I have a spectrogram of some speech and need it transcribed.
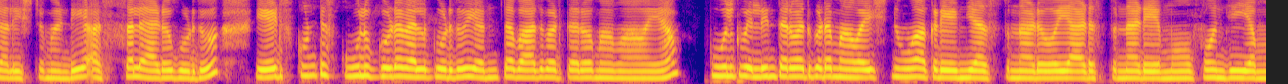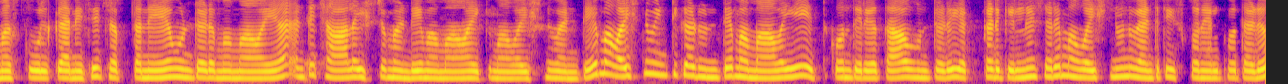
చాలా ఇష్టం అండి. అస్సలు ఏడవకూడదు. ఏడ్చుకుంటే స్కూల్కి కూడా వెళ్ళకూడదు. ఎంత బాధపడతారో మా మావయ్య. స్కూల్కి వెళ్ళిన తర్వాత కూడా మా వైష్ణవు అక్కడ ఏం చేస్తున్నాడో ఏడుస్తున్నాడేమో ఫోన్ చేయమ్మ స్కూల్కి అనేసి చెప్తానే ఉంటాడు మా మావయ్య. అంటే చాలా ఇష్టం అండి మా మావయ్యకి మా వైష్ణువు అంటే. మా వైష్ణువు ఇంటికాడ ఉంటే మా మావయ్య ఎత్తుకొని తిరుగుతూ ఉంటాడు. ఎక్కడికి వెళ్ళినా సరే మా వైష్ణవుని వెంట తీసుకొని వెళ్ళిపోతాడు.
